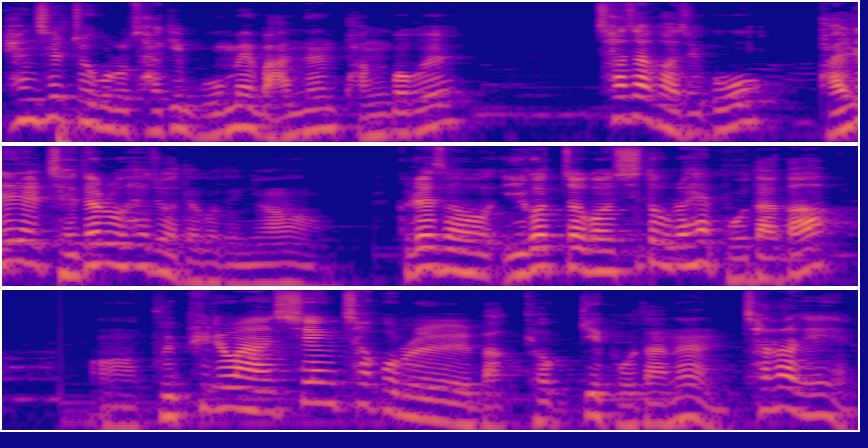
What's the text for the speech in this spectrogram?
현실적으로 자기 몸에 맞는 방법을 찾아가지고 관리를 제대로 해줘야 되거든요. 그래서 이것저것 시도를 해보다가 어, 불필요한 시행착오를 막 겪기보다는 차라리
